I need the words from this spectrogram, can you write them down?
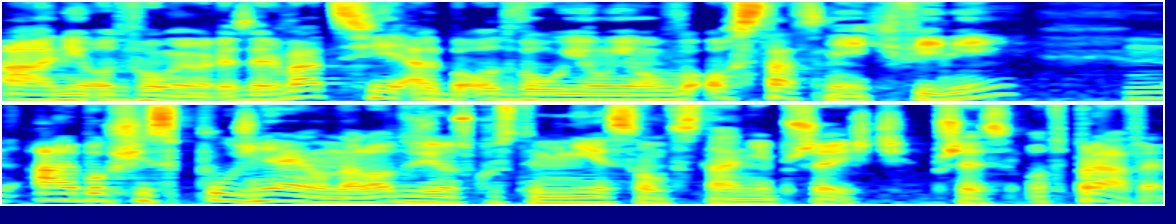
a nie odwołują rezerwacji, albo odwołują ją w ostatniej chwili, albo się spóźniają na lot, w związku z tym nie są w stanie przejść przez odprawę.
